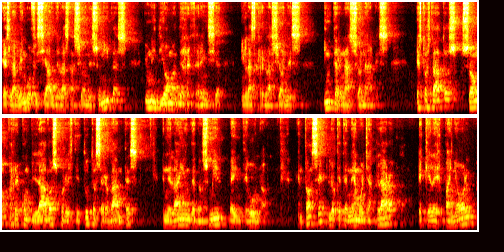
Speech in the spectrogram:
Es la lengua oficial de las Naciones Unidas y un idioma de referencia en las relaciones internacionales. Estos datos son recompilados por el Instituto Cervantes en el año de 2021. Entonces, lo que tenemos ya claro es que el español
